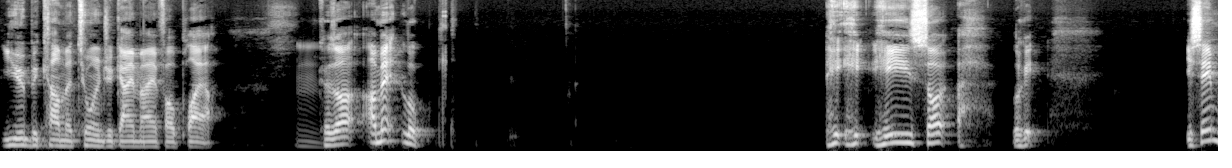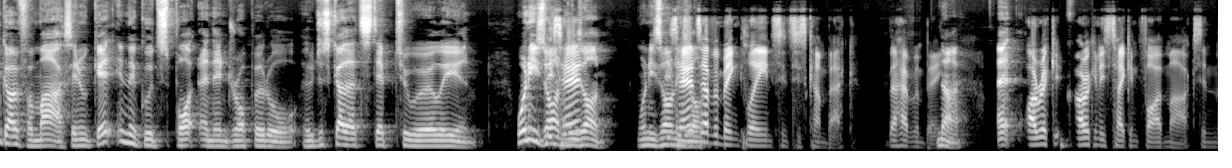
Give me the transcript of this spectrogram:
you become a 200 game AFL player. Mm. Because I, I mean, look, he, he he's so look. You see him go for marks, and he'll get in the good spot and then drop it, or he'll just go that step too early. And when he's on, hand- he's on. When he's on, His he's hands on. haven't been clean since his comeback. They haven't been. no, Uh, I reckon. I reckon he's taken five marks in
